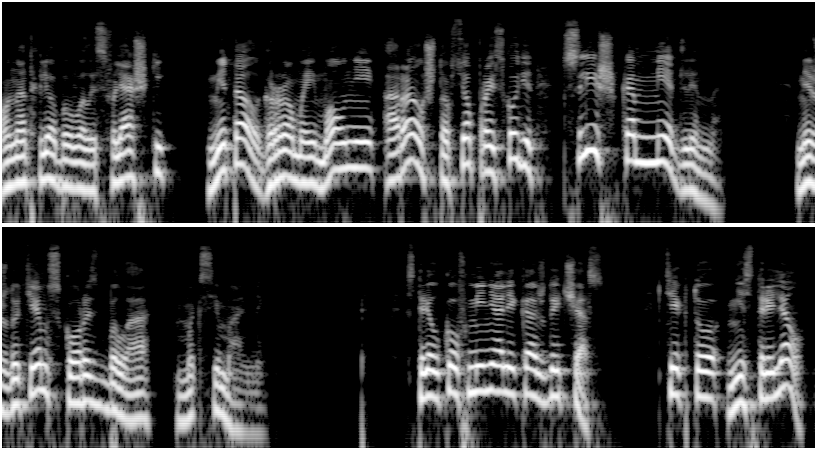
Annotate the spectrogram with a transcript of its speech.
Он отхлебывал из фляжки, метал грома и молнии, орал, что все происходит слишком медленно. Между тем скорость была максимальной. Стрелков меняли каждый час. Те, кто не стрелял,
